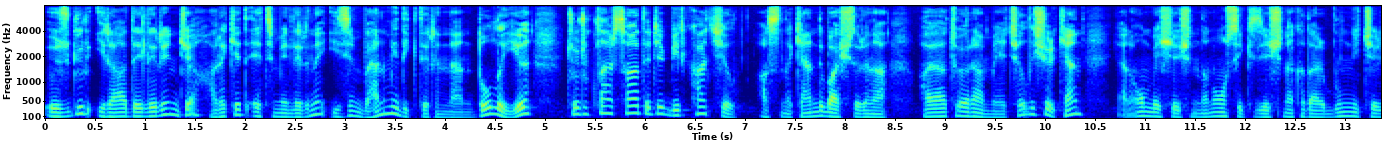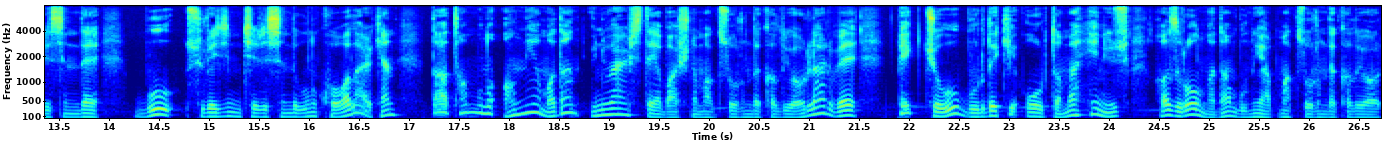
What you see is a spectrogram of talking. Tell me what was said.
özgür iradelerince hareket etmelerine izin vermediklerinden dolayı çocuklar sadece birkaç yıl aslında kendi başlarına hayatı öğrenmeye çalışırken yani 15 yaşından 18 yaşına kadar bunun içerisinde bu sürecin içerisinde bunu kovalarken daha tam bunu anlayamadan üniversiteye başlamak zorunda kalıyorlar ve pek çoğu buradaki ortama henüz hazır olmadan bunu yapmak zorunda kalıyor.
